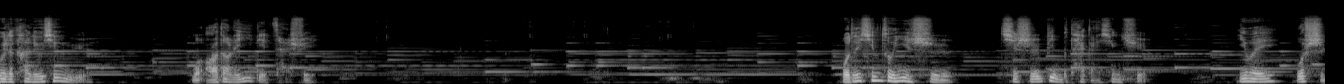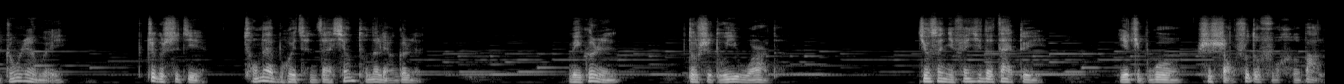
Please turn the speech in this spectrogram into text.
为了看流星雨，我熬到了一点才睡。我对星座运势其实并不太感兴趣，因为我始终认为，这个世界从来不会存在相同的两个人，每个人。都是独一无二的，就算你分析的再对，也只不过是少数的符合罢了。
